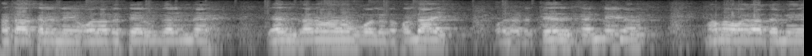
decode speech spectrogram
కథా కరణే వాళ్ళట తేరుం కరణే කරන්නේ ඔයාලට තේරුම් ගන්න තේරුම් ගන්නවා නම් ඔයාලට හොඳයි. ඔයාලට තේරුම් ගන්නේ නම් මම ඔයාලට මේ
